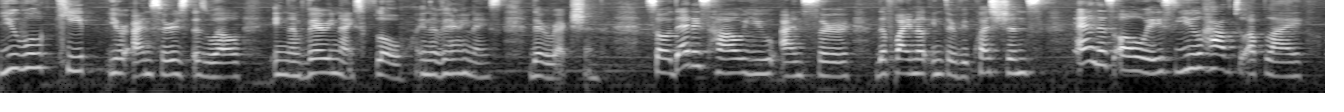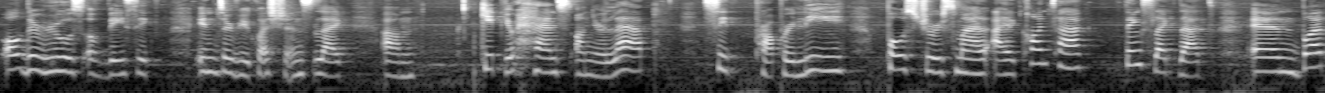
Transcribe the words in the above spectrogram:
you will keep your answers as well in a very nice flow, in a very nice direction. So that is how you answer the final interview questions. And as always, you have to apply all the rules of basic interview questions like um, keep your hands on your lap, sit properly, posture, smile, eye contact, things like that. And But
